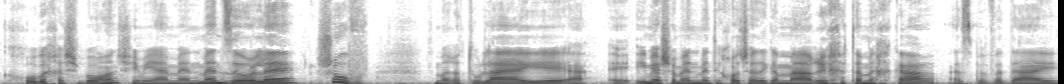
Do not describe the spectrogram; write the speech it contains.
קחו בחשבון שאם יהיה amendment, זה עולה שוב. זאת אומרת, אולי, אה, אה, אם יש amendment, יכול להיות שאתה גם מעריך את המחקר, אז בוודאי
